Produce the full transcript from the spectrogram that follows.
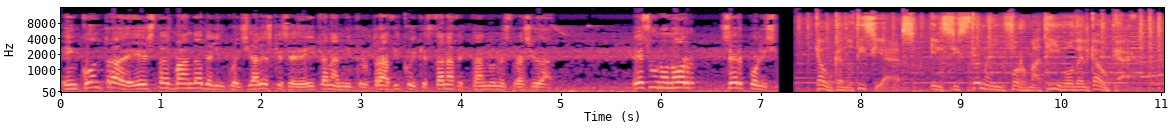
en contra de estas bandas delincuenciales que se dedican al microtráfico y que están afectando nuestra ciudad. Es un honor ser policía. Cauca Noticias, el sistema informativo del Cauca.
